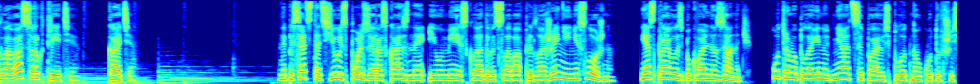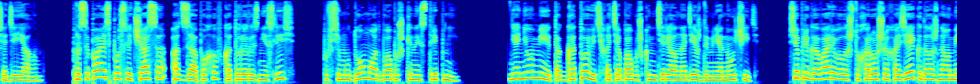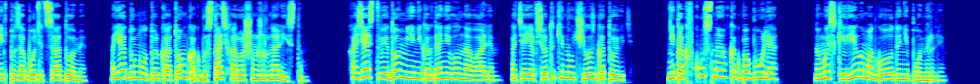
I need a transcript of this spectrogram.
Глава 43. Катя. Написать статью, используя рассказанное и умея складывать слова в предложение, несложно. Я справилась буквально за ночь. Утром и половину дня отсыпаюсь, плотно укутавшись одеялом. Просыпаюсь после часа от запахов, которые разнеслись по всему дому от бабушкиной стрепни. Я не умею так готовить, хотя бабушка не теряла надежды меня научить. Все приговаривала, что хорошая хозяйка должна уметь позаботиться о доме, а я думала только о том, как бы стать хорошим журналистом. Хозяйство и дом меня никогда не волновали, хотя я все-таки научилась готовить. Не так вкусно, как бабуля, но мы с Кириллом от голода не померли.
